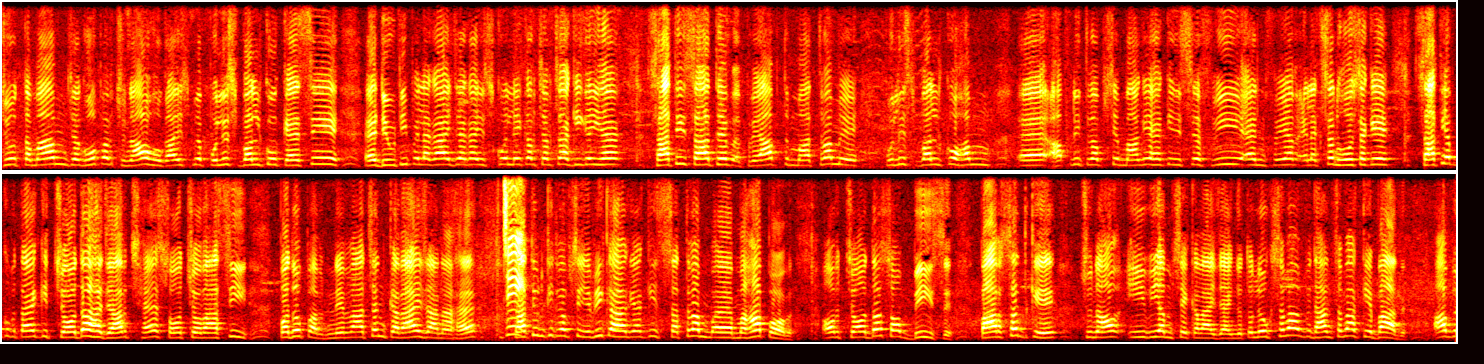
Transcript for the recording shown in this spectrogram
जो तमाम जगहों पर चुनाव होगा इसमें पुलिस बल को कैसे ड्यूटी पे लगाया जाएगा इसको लेकर चर्चा की गई है। साथ ही साथ पर्याप्त मात्रा में पुलिस बल को हम अपनी तरफ़ से मांगे हैं कि इससे फ्री एंड फेयर इलेक्शन हो सके। साथ ही आपको बताया कि चौदह हज़ार छह सौ चौरासी पदों पर निर्वाचन कराया जाना है। साथ ही उनकी तरफ़ से ये भी कहा गया कि सत्रह महापौर और चौदह सौ बीस पार्षद के चुनाव ईवीएम से कराए जाएँगे। तो लोकसभा विधानसभा के बाद अब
